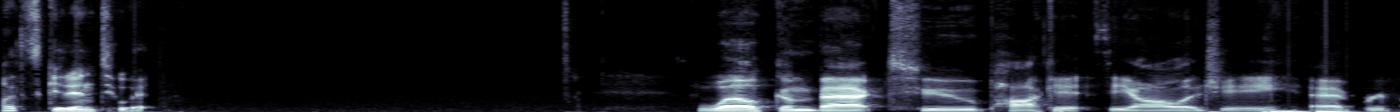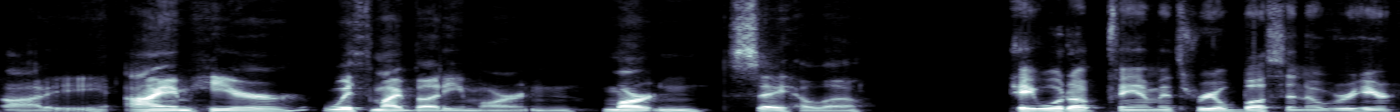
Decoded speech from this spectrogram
let's get into it. Welcome back to Pocket Theology, everybody. I am here with my buddy Martin. Martin, say hello. Hey, what up, fam? It's real bussin' over here.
